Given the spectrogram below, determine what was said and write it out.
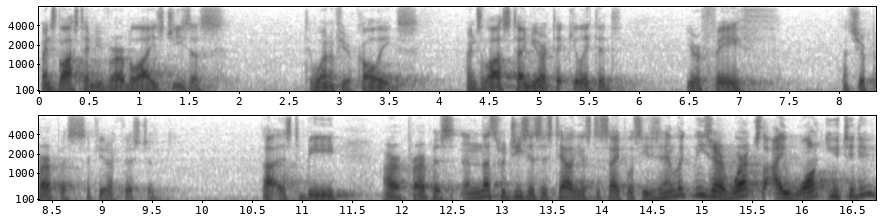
When's the last time you verbalized Jesus to one of your colleagues? When's the last time you articulated your faith? That's your purpose if you're a Christian. That is to be our purpose. And that's what Jesus is telling his disciples. He's saying, Look, these are works that I want you to do.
